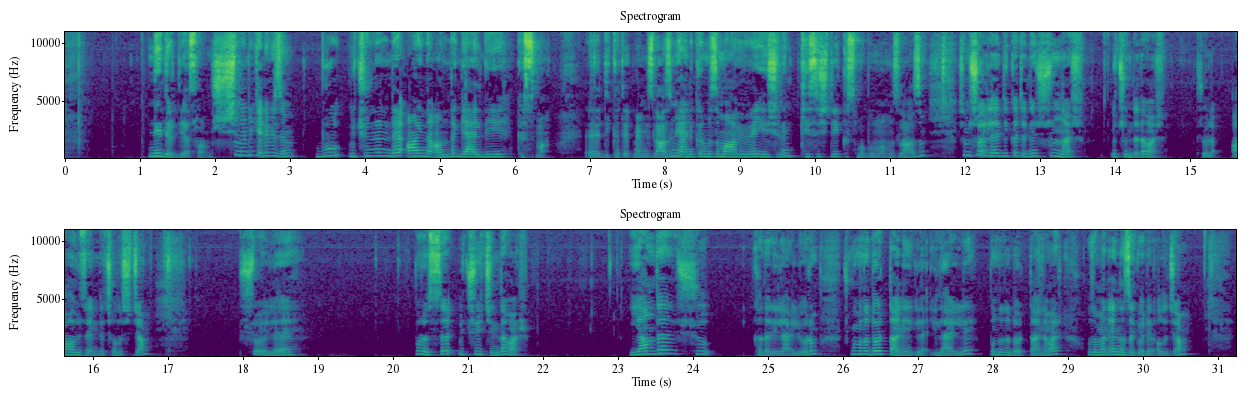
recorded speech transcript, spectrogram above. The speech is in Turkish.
nedir diye sormuş. Şimdi bir kere bizim bu üçünün de aynı anda geldiği kısma e, dikkat etmemiz lazım. Yani kırmızı, mavi ve yeşilin kesiştiği kısmı bulmamız lazım. Şimdi şöyle dikkat edin şunlar üçünde de var. Şöyle A üzerinde çalışacağım. Şöyle burası üçü içinde var. Yanda şu kadar ilerliyorum. Çünkü bunda 4 tane ilerli. Bunda da 4 tane var. O zaman en aza göre alacağım.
